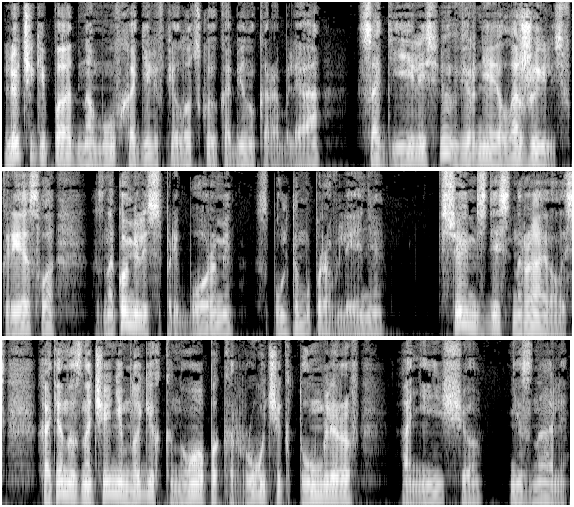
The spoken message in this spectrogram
Летчики по одному входили в пилотскую кабину корабля, садились, ну, вернее, ложились в кресло, знакомились с приборами, с пультом управления. Все им здесь нравилось, хотя назначение многих кнопок, ручек, тумблеров они еще не знали.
